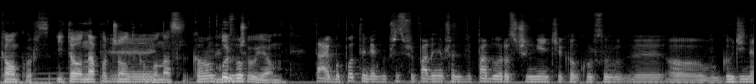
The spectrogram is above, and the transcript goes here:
Konkurs. I to na początku, bo nas konkurs, linczują. Bo tak, bo potem jakby przez przypadek na przykład wypadło rozstrzygnięcie konkursu y, o godzinę,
